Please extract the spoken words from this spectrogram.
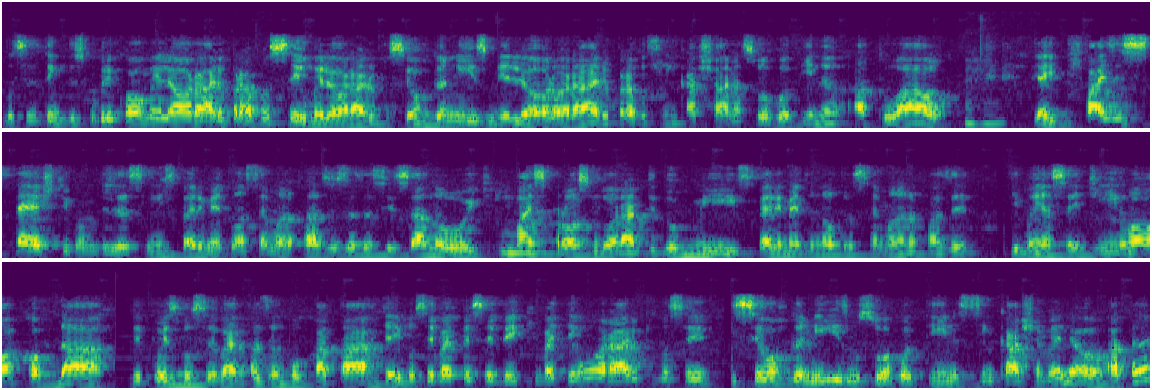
você tem que descobrir qual é o melhor horário para você, o melhor horário para o seu organismo, melhor horário para você encaixar na sua rotina atual. Uhum. E aí faz esse teste, vamos dizer assim, experimenta uma semana fazer os exercícios à noite, mais próximo do horário de dormir, experimenta na outra semana fazer de manhã cedinho ao acordar, depois você vai fazer um pouco à tarde, aí você vai perceber que vai ter um horário que você, que seu organismo, sua rotina se encaixa melhor. Até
